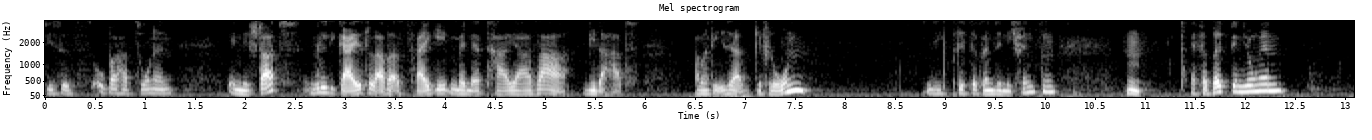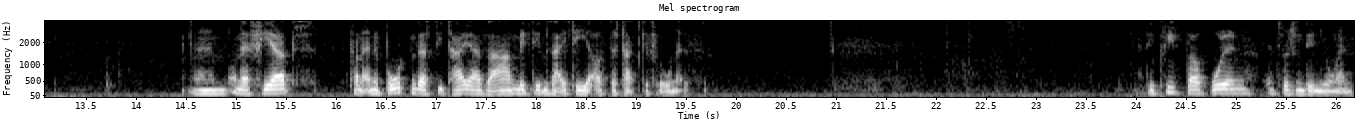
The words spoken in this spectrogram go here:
dieses Oberhazonen, in die Stadt, will die Geisel aber erst freigeben, wenn er Tayasa wieder hat. Aber die ist ja geflohen. Die Priester können sie nicht finden. Hm. Er verbirgt den Jungen ähm, und erfährt von einem Boten, dass die Tayasa mit dem Saiti aus der Stadt geflohen ist. Die Priester holen inzwischen den Jungen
